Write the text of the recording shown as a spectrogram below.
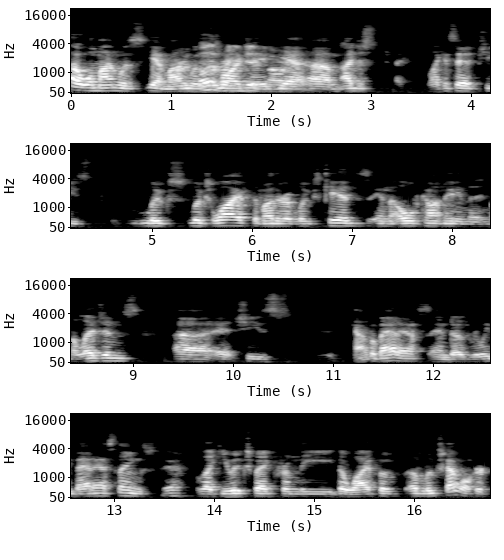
Oh well, mine was yeah, mine was Oh, Mara Jade. Yeah, um, I just like I said, she's Luke's Luke's wife, the mother of Luke's kids in the old continuity in the, in the legends. Uh, it, she's kind of a badass and does really badass things, Yeah. like you would expect from the the wife of, of Luke Skywalker.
